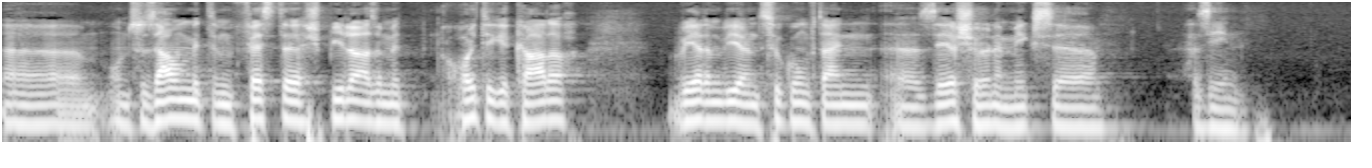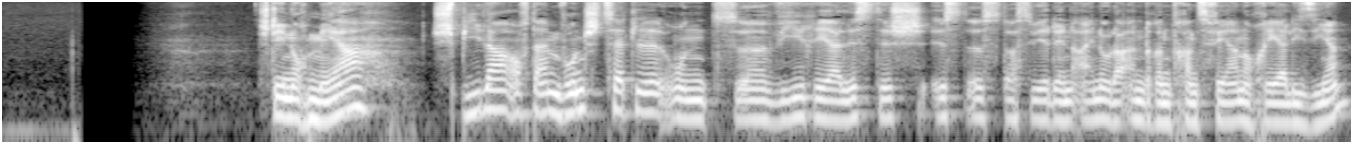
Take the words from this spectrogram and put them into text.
Ähm, und zusammen mit dem festen Spieler, also mit heutigen Kader, werden wir in Zukunft einen äh, sehr schönen Mix äh, sehen. Stehen noch mehr Spieler auf deinem Wunschzettel und äh, wie realistisch ist es, dass wir den einen oder anderen Transfer noch realisieren?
